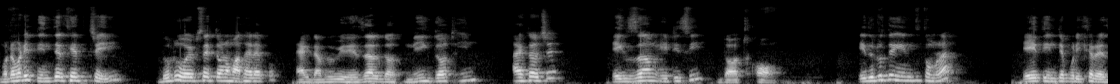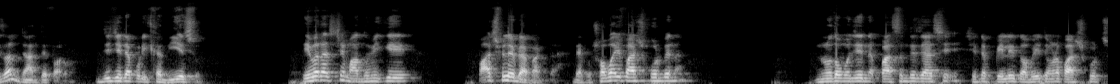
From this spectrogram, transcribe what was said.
মোটামুটি তিনটের ক্ষেত্রেই দুটো ওয়েবসাইট তোমরা মাথায় রাখো। এক WB result dot nic dot in আর একটা হচ্ছে এক্সাম এটিসি ডট কম এই দুটোতে কিন্তু তোমরা এই তিনটে পরীক্ষার রেজাল্ট জানতে পারো, যে যেটা পরীক্ষা দিয়েছ। এবার আসছে মাধ্যমিকে পাস ফেলের ব্যাপারটা। দেখো, সবাই পাস করবে না। ন্যূনতম যে পার্সেন্টেজ আছে, সেটা পেলে তবেই তোমরা পাস করছ।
